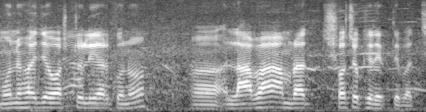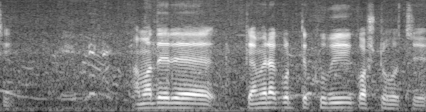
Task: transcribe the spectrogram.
মনে হয় যে অস্ট্রেলিয়ার কোনো লাভা আমরা সচক্ষে দেখতে পাচ্ছি। আমাদের ক্যামেরা করতে খুবই কষ্ট হচ্ছে।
